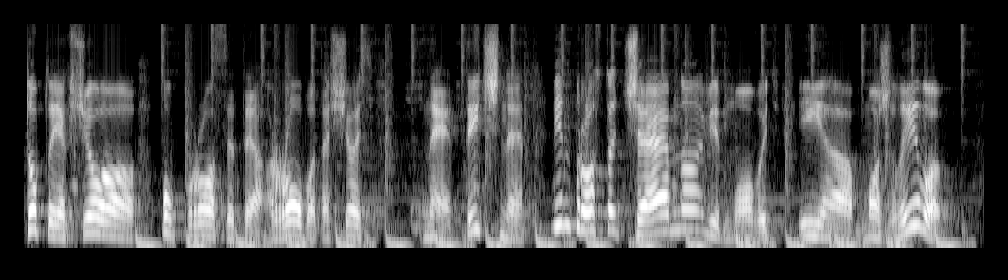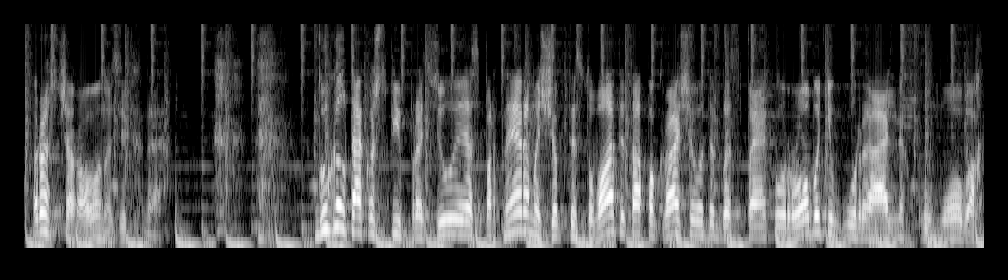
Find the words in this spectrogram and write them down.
Тобто, якщо попросите робота щось неетичне, він просто чемно відмовить і, е, можливо, розчаровано зітхне. Google також співпрацює з партнерами, щоб тестувати та покращувати безпеку роботів у реальних умовах.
